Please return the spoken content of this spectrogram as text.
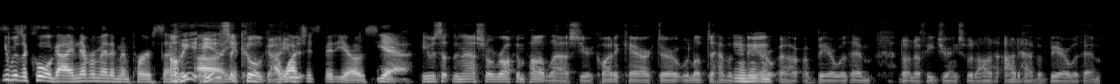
he was a cool guy. I never met him in person. Oh, he- he Uh, is a cool guy. I watch his videos. Yeah. He was at the National Rock and Pod last year. Quite a character. Would love to have a Mhm. beer, uh, a beer with him. I don't know if he drinks, but I'd, I'd have a beer with him,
